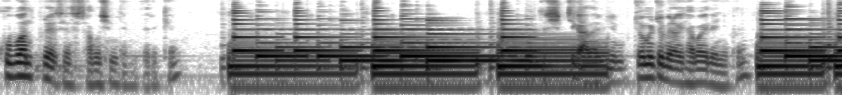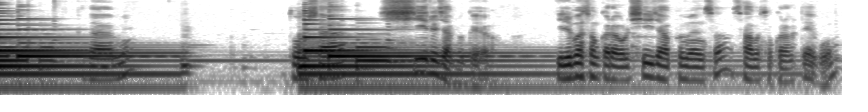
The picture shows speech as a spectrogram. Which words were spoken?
9번 프렛에서 잡으시면 됩니다. 이렇게. 쉽지가 않아요. 좀 쪼물쪼물하게 잡아야 되니까. 그 다음에 도샤 C를 잡을 거예요. 1번 손가락으로 C 잡으면서 4번 손가락을 떼고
